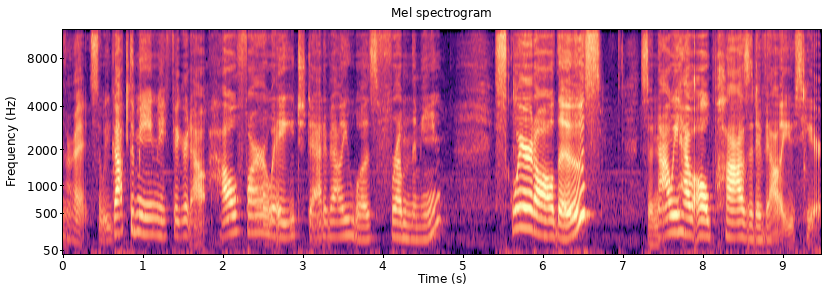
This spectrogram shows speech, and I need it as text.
Alright, so we got the mean. We figured out how far away each data value was from the mean squared all those. So now we have all positive values here.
